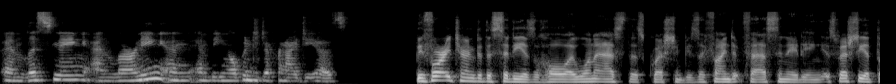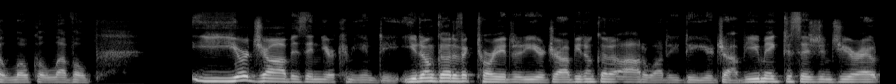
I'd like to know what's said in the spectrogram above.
and listening and learning and and being open to different ideas. Before I turn to the city as a whole, I want to ask this question because I find it fascinating, especially at the local level your job is in your community. You don't go to Victoria to do your job. You don't go to Ottawa to do your job. You make decisions. You're out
